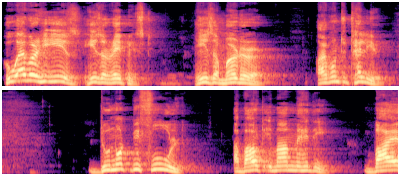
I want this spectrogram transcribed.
Whoever he is, he's a rapist. He's a murderer. I want to tell you, do not be fooled about Imam Mahdi. By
